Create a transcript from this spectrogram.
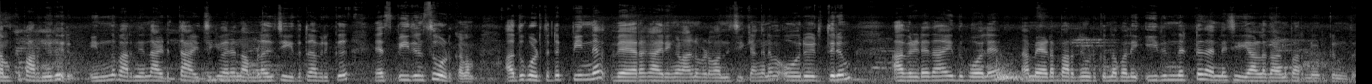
നമുക്ക് പറഞ്ഞു തരും. ഇന്ന് പറഞ്ഞു പറഞ്ഞിരുന്ന അടുത്ത ആഴ്ചയ്ക്ക് വരെ നമ്മളത് ചെയ്തിട്ട് അവർക്ക് എക്സ്പീരിയൻസ് കൊടുക്കണം. അത് കൊടുത്തിട്ട് പിന്നെ വേറെ കാര്യങ്ങളാണ് ഇവിടെ വന്ന് അങ്ങനെ ഓരോരുത്തരും അവരുടേതായ ഇതുപോലെ ആ മേഡം പറഞ്ഞു കൊടുക്കുന്ന പോലെ ഇരുന്നിട്ട് തന്നെ ചെയ്യാനുള്ളതാണ് പറഞ്ഞു കൊടുക്കുന്നത്.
